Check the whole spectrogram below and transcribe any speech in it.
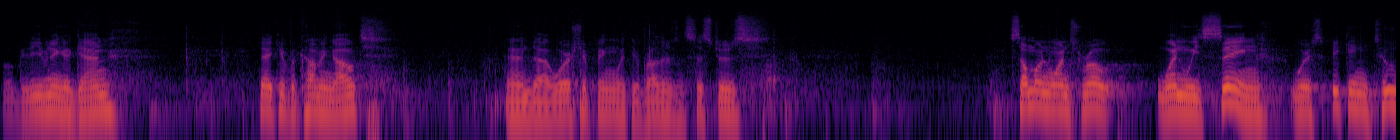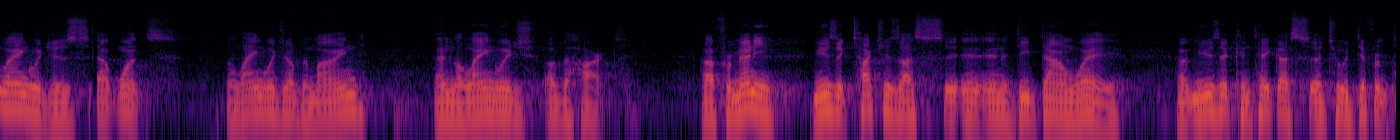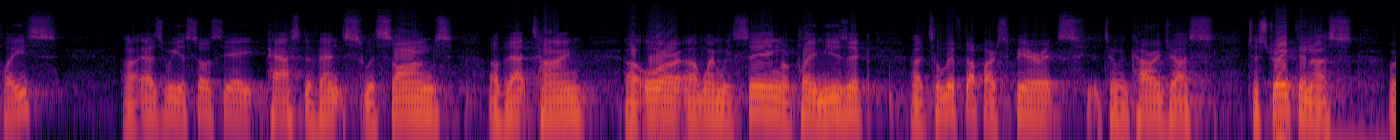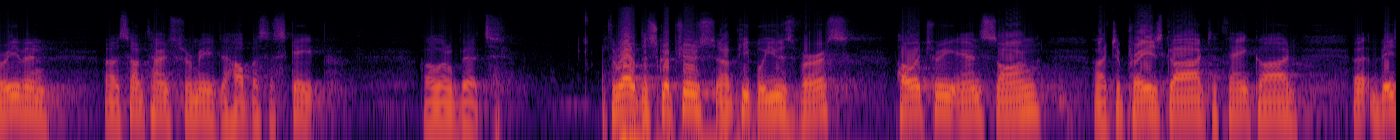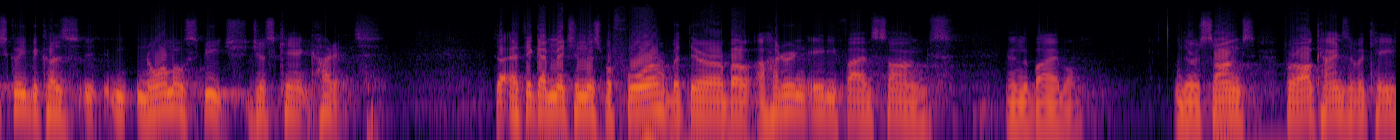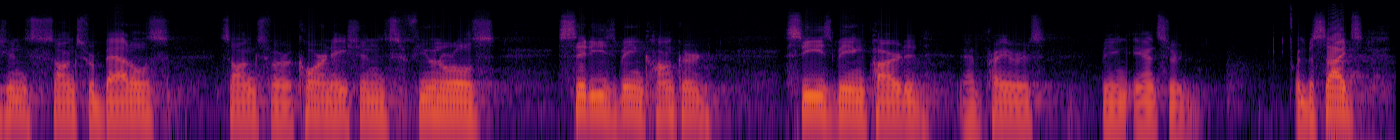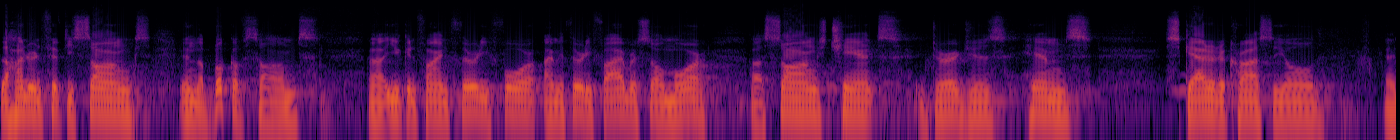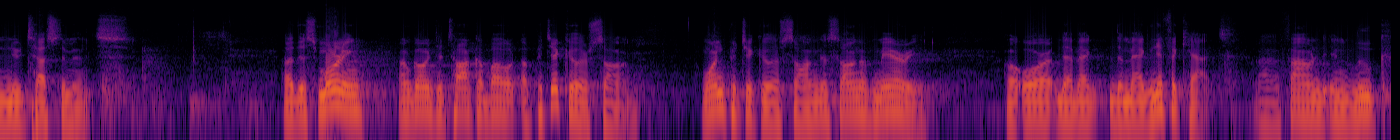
Well, good evening again. Thank you for coming out and uh, worshiping with your brothers and sisters. Someone once wrote, When we sing, we're speaking two languages at once the language of the mind and the language of the heart. Uh, for many, music touches us in, in a deep down way. Uh, music can take us uh, to a different place uh, as we associate past events with songs of that time, uh, or uh, when we sing or play music uh, to lift up our spirits, to encourage us, to strengthen us, or even sometimes for me to help us escape a little bit. Throughout the scriptures, people use verse, poetry, and song to praise God, to thank God. Uh, basically, because normal speech just can't cut it. I think I've mentioned this before, but there are about 185 songs in the Bible. There are songs for all kinds of occasions songs for battles, songs for coronations, funerals, cities being conquered, seas being parted, and prayers being answered. And besides the 150 songs in the book of Psalms, uh, you can find 34, I mean 35 or so more uh, songs, chants, dirges, hymns scattered across the Old and New Testaments. Uh, this morning, I'm going to talk about a particular song, one particular song, the Song of Mary, uh, or the, the Magnificat, uh, found in Luke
